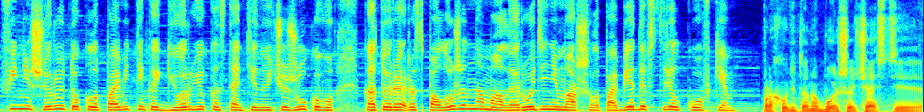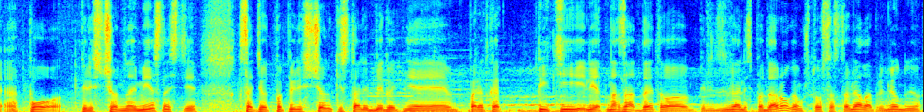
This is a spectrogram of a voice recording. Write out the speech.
финишируют около памятника Георгию Константиновичу Жукову, который расположен на малой родине маршала Победы в Стрелковке. Проходит она большей части э, по пересеченной местности. Кстати, вот по пересеченке стали бегать не порядка пяти лет назад. До этого передвигались по дорогам, что составляло определенную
